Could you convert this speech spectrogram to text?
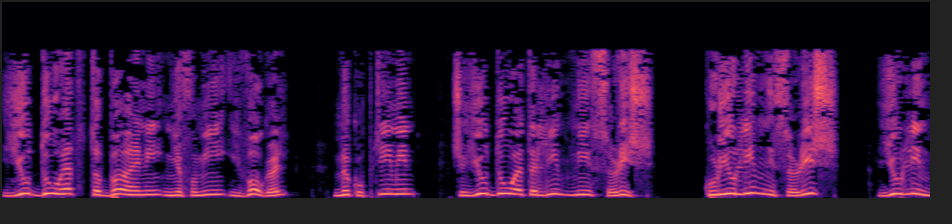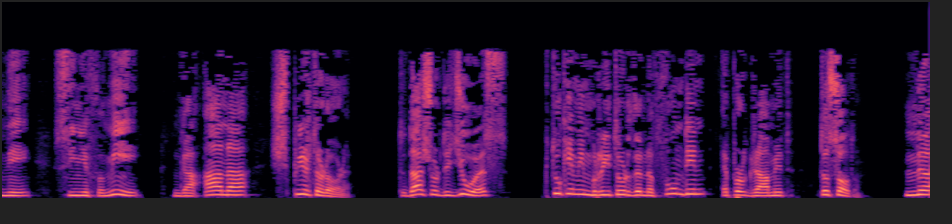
Ju duhet të bëheni një fëmijë i vogël në kuptimin që ju duhet të lindni sërish. Kur ju lindni sërish, ju lindni si një fëmijë nga ana shpirtërore. Të dashur dëgjues, këtu kemi mbërritur dhe në fundin e programit të sotëm. Në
